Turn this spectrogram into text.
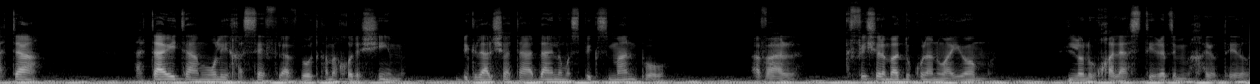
אתה, אתה היית אמור להיחשף אליו בעוד כמה חודשים, בגלל שאתה עדיין לא מספיק זמן פה, אבל כפי שלמדנו כולנו היום, לא נוכל להסתיר את זה ממך יותר.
